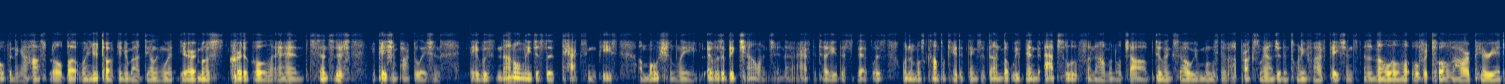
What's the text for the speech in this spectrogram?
opening a hospital, but when you're talking about dealing with your most critical and sensitive patient population, it was not only just a taxing piece emotionally, it was a big challenge. And I have to tell you, this that was one of the most complicated things I've done, but we've done an absolute phenomenal job doing so. We moved approximately 125 patients in a little over 12 hour period.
